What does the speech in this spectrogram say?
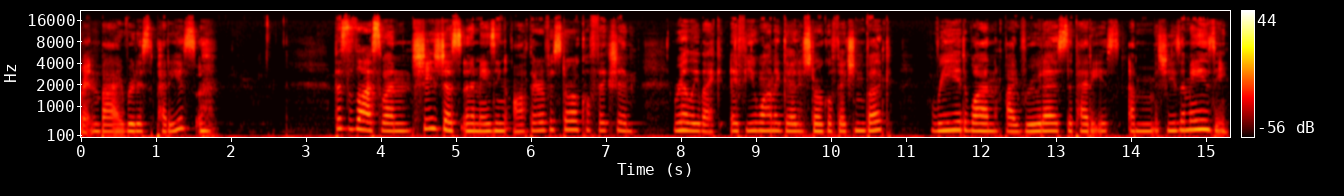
written by Ruta Sepetys. this is the last one. She's just an amazing author of historical fiction. Really, like, if you want a good historical fiction book, read one by Ruta Sepetys. Um, she's amazing.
